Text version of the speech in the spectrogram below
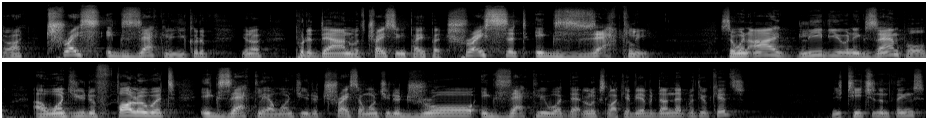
All right? Trace exactly. You could have, you know, put it down with tracing paper. Trace it exactly. So when I leave you an example, I want you to follow it exactly. I want you to trace. I want you to draw exactly what that looks like. Have you ever done that with your kids? You're teaching them things.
